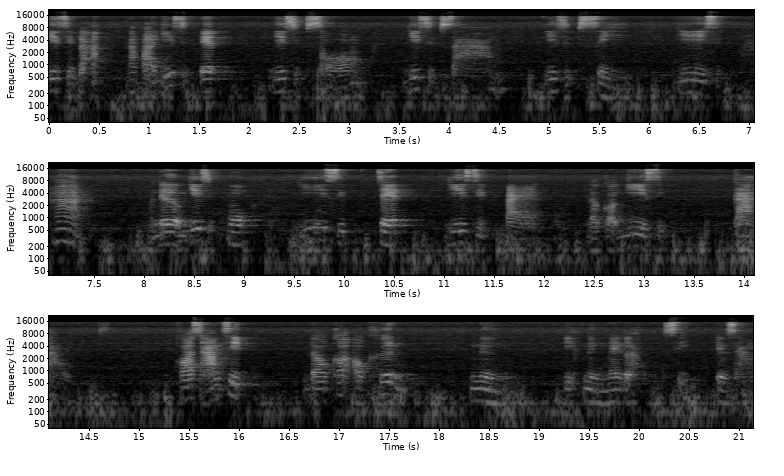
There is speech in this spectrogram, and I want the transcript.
ยี่สิบแล้วอะหน้าไปยี่สิบเอ็ดยี่สิบสองยี่สิบสามยี่สิบสี่ยี่สิบห้าเหมือนเดิมยี่สิบหกยี่สิบเจ็ดยี่สิบแปดแล้วก็ยี่สิบเก้าพอสามสิบเราก็เอาขึ้นหนึ่งอีกหนึ่งในหลักสิบเป็นสาม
